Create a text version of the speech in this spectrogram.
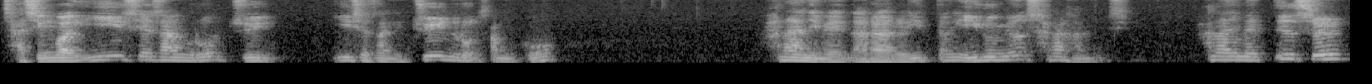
자신과 이 세상으로 주인, 이 세상의 주인으로 삼고 하나님의 나라를 이 땅에 이루며 살아가는 것입니다. 하나님의 뜻을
